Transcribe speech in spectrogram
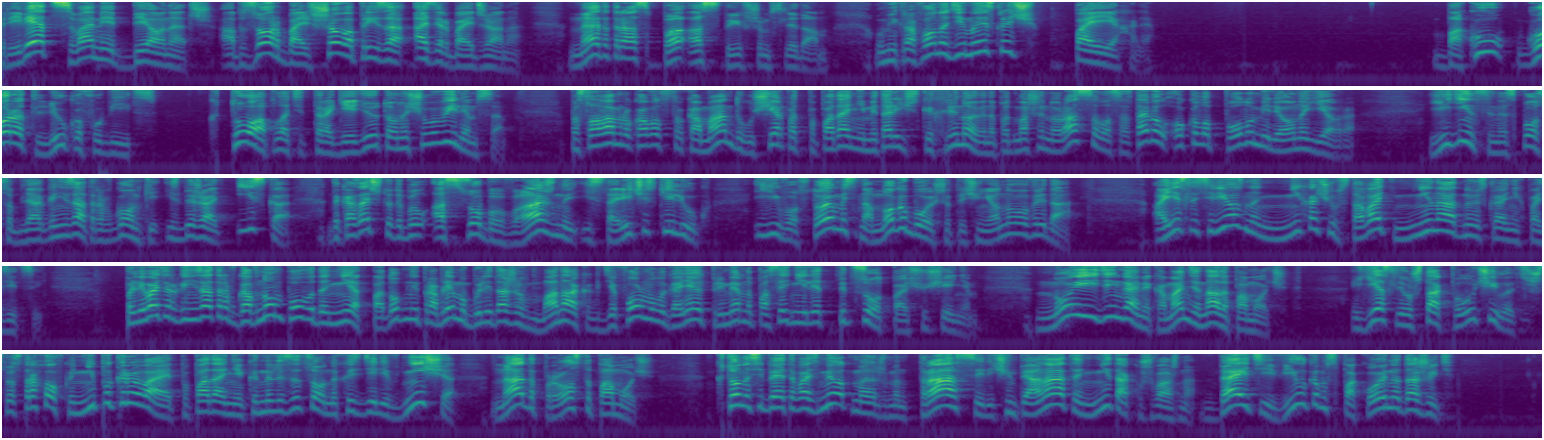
Привет, с вами Бионедж. Обзор большого приза Азербайджана. На этот раз по остывшим следам. У микрофона Дима Искрич. Поехали. Баку – город люков-убийц. Кто оплатит трагедию Тонущего Уильямса? По словам руководства команды, ущерб от попадания металлической хреновины под машину Рассела составил около полумиллиона евро. Единственный способ для организаторов гонки избежать иска – доказать, что это был особо важный исторический люк, и его стоимость намного больше причиненного вреда. А если серьезно, не хочу вставать ни на одну из крайних позиций. Поливать организаторов говном повода нет. Подобные проблемы были даже в Монако, где формулы гоняют примерно последние лет 500 по ощущениям. Но и деньгами команде надо помочь. Если уж так получилось, что страховка не покрывает попадание канализационных изделий в днище, надо просто помочь. Кто на себя это возьмет, менеджмент трассы или чемпионата, не так уж важно. Дайте вилкам спокойно дожить.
